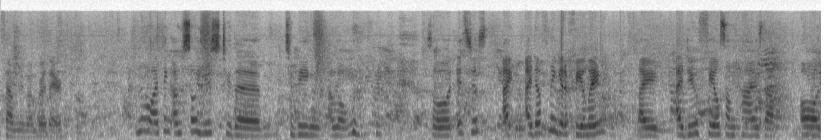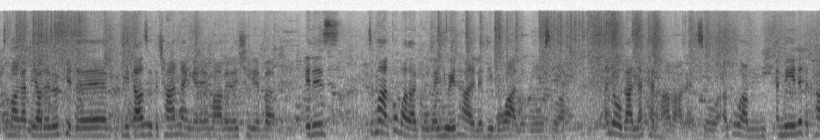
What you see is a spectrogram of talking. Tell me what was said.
a family member there no I think I'm so used to the to being alone so it's just I I definitely get a feeling like I do feel sometimes that oh ကျမကတယောက်တည်းပဲဖြစ်တယ်မိသားစုတခြားနိုင်ငံတွေမှာပဲရှိတယ် but it is ကျမကိုယ့်ဘာသာကိုယ်ပဲရွေးထားတယ်လေဒီဘဝလိုမျိုးဆိုတာအဲ့လိုကလက်ခံထားပါတယ်ဆိုအခုကအမေနဲ့တခါ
